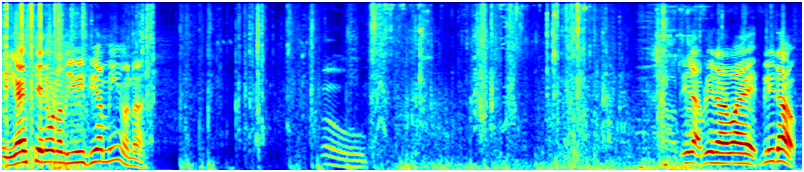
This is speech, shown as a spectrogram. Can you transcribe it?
Wait, you guys see anyone on the UAV on me or not? Bleed out, bleed out, white, bleed out.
